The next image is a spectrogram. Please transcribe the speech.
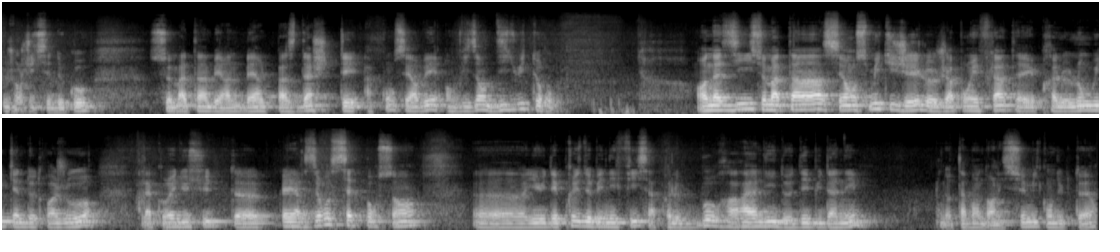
Toujours JC Deco ce matin, Berenberg passe d'acheter à conserver en visant 18 euros. En Asie, ce matin, séance mitigée. Le Japon est flat après le long week-end de trois jours. La Corée du Sud euh, perd 0,7%. Euh, il y a eu des prises de bénéfices après le beau rallye de début d'année, notamment dans les semi-conducteurs.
